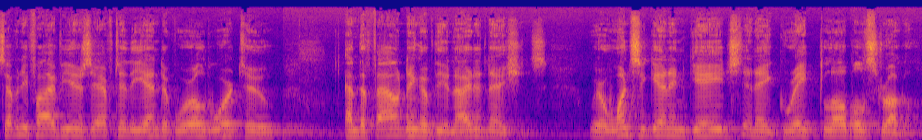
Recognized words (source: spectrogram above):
Seventy-five years after the end of World War II and the founding of the United Nations, we are once again engaged in a great global struggle.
